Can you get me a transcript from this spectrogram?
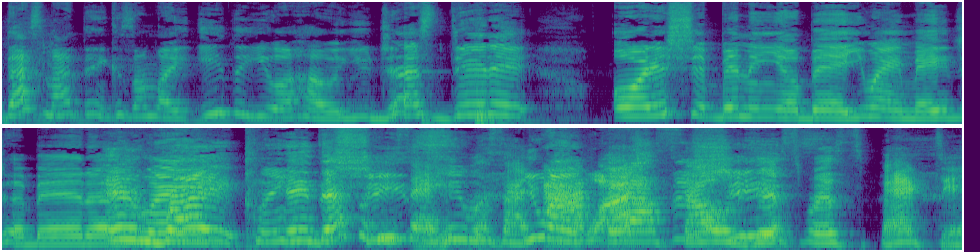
that's my thing. Because I'm like, either you a hoe, you just did it, or this shit been in your bed. You ain't made your bed up. And you ain't right, cleaned and the that's what he sheets. said. He was like, You ain't I washed felt so sheets. disrespected.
